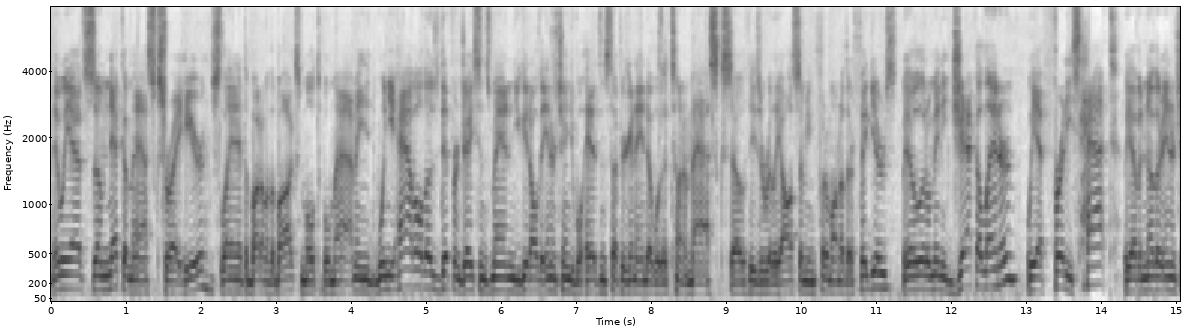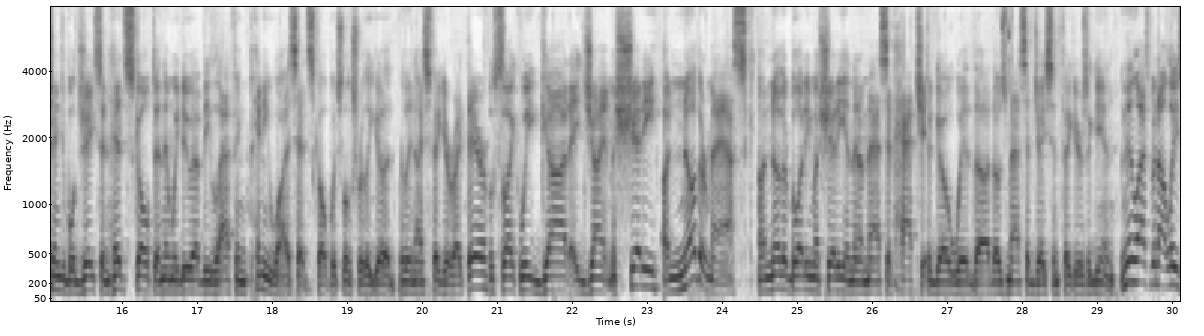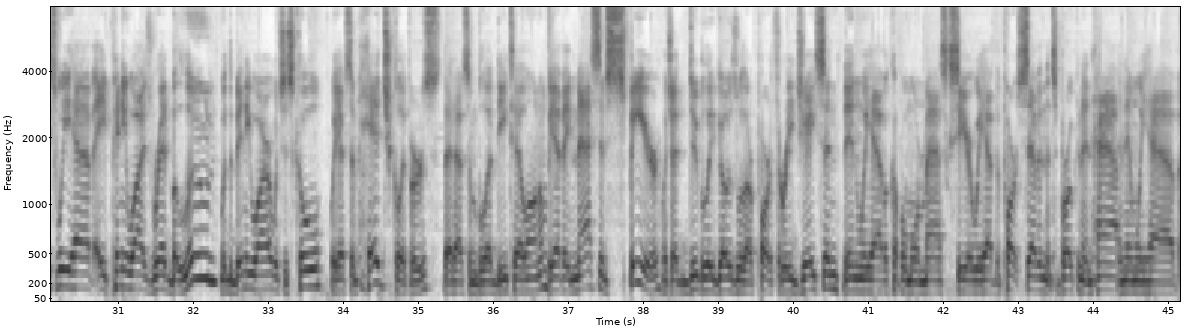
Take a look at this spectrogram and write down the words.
Then we have some NECA masks right here, just laying at the bottom of the box. Multiple masks. I mean, when you have all those different Jasons, man, you get all the interchangeable heads and stuff, you're going to end up with a ton of masks. So these are really awesome. You can put them on other figures. We have a little mini Jack-O-Lantern. We have Freddy's hat. We have another interchangeable Jason head sculpt, and then we do have the Laughing Pennywise head sculpt, which looks really good. Really nice figure right there. Looks like we got a giant machete, another mask, another bloody machete, and then a massive hatchet to go with uh, those massive Jason figures again. And then last but not least, we have a Pennywise red balloon with the bendy wire, which is cool. We have some hedge clippers that have some blood detail on them. We have a massive spear, which I do believe goes with our part 3 Jason. Then we have a couple more masks here. We have the part 7 that's broken in half, and then we have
